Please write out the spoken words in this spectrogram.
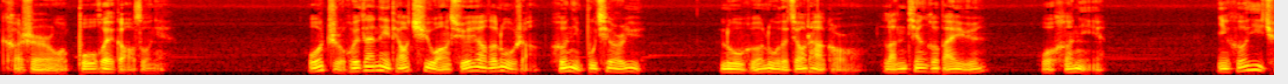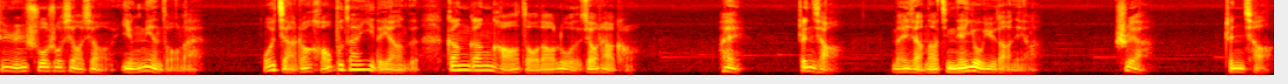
可是我不会告诉你。我只会在那条去往学校的路上和你不期而遇，路和路的交叉口，蓝天和白云，我和你。你和一群人说说笑笑迎面走来，我假装毫不在意的样子，刚刚好走到路的交叉口。嘿。真巧，没想到今天又遇到你了。是呀，真巧。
